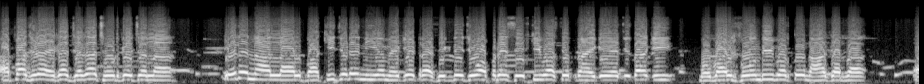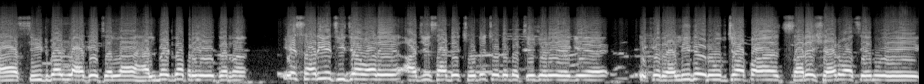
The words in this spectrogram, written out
ਆਪਾਂ ਜਿਹੜਾ ਹੈਗਾ ਜਗ੍ਹਾ ਛੋੜ ਕੇ ਚੱਲਣਾ, ਇਹਦੇ ਨਾਲ ਨਾਲ ਬਾਕੀ ਜਿਹੜੇ ਨਿਯਮ ਹੈਗੇ ਟ੍ਰੈਫਿਕ ਦੇ, ਜੋ ਆਪਣੇ ਸੇਫਟੀ ਵਾਸਤੇ ਅਪਣਾਏ ਗਏ ਆ, ਜਿੱਦਾਂ ਕਿ ਮੋਬਾਈਲ ਫੋਨ ਦੀ ਵਰਤੋਂ ਨਾ ਕਰਨਾ ਸੀਟ ਬੈਲਟ ਲਾ ਕੇ ਚੱਲਣਾ ਹੈਲਮਟ ਦਾ ਪ੍ਰਯੋਗ ਕਰਨਾ ਇਹ ਸਾਰੀਆਂ ਚੀਜ਼ਾਂ ਬਾਰੇ ਅੱਜ ਸਾਡੇ ਛੋਟੇ ਛੋਟੇ ਬੱਚੇ ਜਿਹੜੇ ਹੈਗੇ ਆ ਇੱਕ ਰੈਲੀ ਦੇ ਰੂਪ ਚ ਆਪਾਂ ਸਾਰੇ ਸ਼ਹਿਰ ਵਾਸੀਆਂ ਨੂੰ ਇਹ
